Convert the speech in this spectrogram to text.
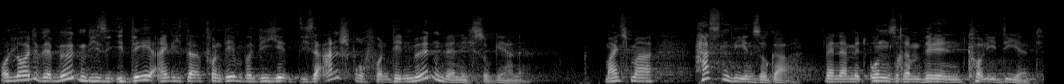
Und Leute, wir mögen diese Idee eigentlich von dem, wie dieser Anspruch von, den mögen wir nicht so gerne. Manchmal hassen wir ihn sogar, wenn er mit unserem Willen kollidiert.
